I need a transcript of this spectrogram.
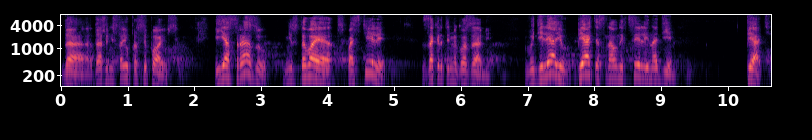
да, даже не стою, просыпаюсь. И я сразу, не вставая с постели, с закрытыми глазами, выделяю пять основных целей на день. Пять.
